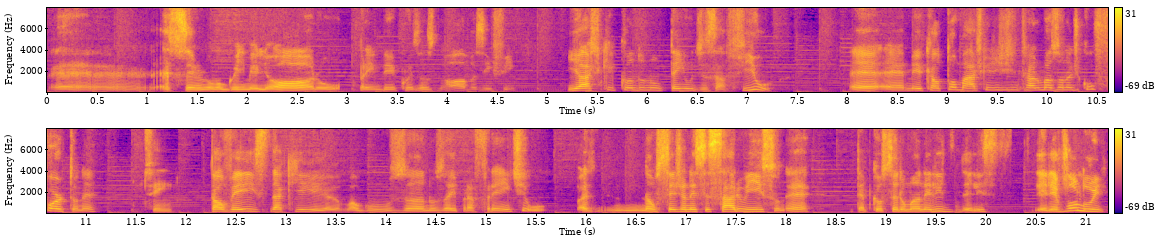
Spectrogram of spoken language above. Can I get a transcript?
É, é ser alguém melhor ou aprender coisas novas, enfim. E acho que quando não tem o desafio, é, é meio que automático a gente entrar numa zona de conforto, né? Sim. Talvez daqui alguns anos aí para frente não seja necessário isso, né? Até porque o ser humano ele, ele, ele evolui.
